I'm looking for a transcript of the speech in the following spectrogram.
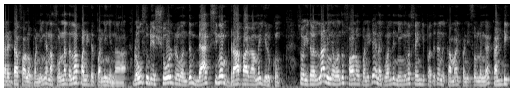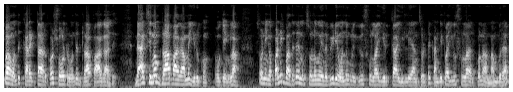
கரெக்டாக ஃபாலோ பண்ணீங்க. நான் சொன்னதெல்லாம் பண்ணிட்டு பண்ணீங்கன்னா ப்ளவுஸுடைய ஷோல்டர் வந்து மேக்ஸிமம் ட்ராப் ஆகாமல் இருக்கும். ஸோ இதெல்லாம் நீங்கள் வந்து ஃபாலோ பண்ணிவிட்டு எனக்கு வந்து நீங்களும் செஞ்சு பார்த்துட்டு எனக்கு கமெண்ட் பண்ணி சொல்லுங்கள் கண்டிப்பாக வந்து கரெக்டாக இருக்கும். ஷோல்டர் வந்து ட்ராப் ஆகாது. மேக்ஸிமம் ட்ராப் ஆகாமல் இருக்கும். ஓகேங்களா? ஸோ நீங்கள் பண்ணி பார்த்துட்டு எனக்கு சொல்லுங்கள் இந்த வீடியோ வந்து உங்களுக்கு யூஸ்ஃபுல்லாக இருக்கா இல்லையான்னு சொல்லிட்டு கண்டிப்பாக யூஸ்ஃபுல்லாக இருக்கும் நான் நம்புகிறேன்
